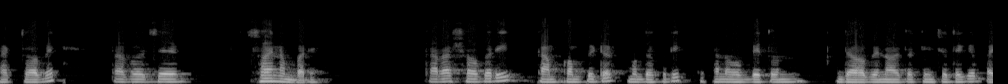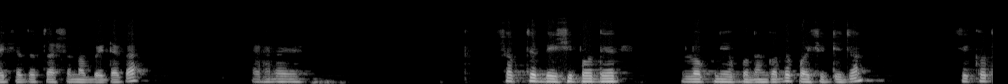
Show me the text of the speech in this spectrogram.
থাকতে হবে। তারপর হচ্ছে ছয় নম্বরে কারা সহকারী কাম কম্পিউটার মধ্যকরি এখানেও বেতন দেওয়া হবে নয় হাজার তিনশো থেকে বাইশ হাজার চারশো নব্বই টাকা। এখানে সবচেয়ে বেশি পদের লোক নিয়োগ প্রদান করবে পঁয়ষট্টি জন। শিক্ষাগত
